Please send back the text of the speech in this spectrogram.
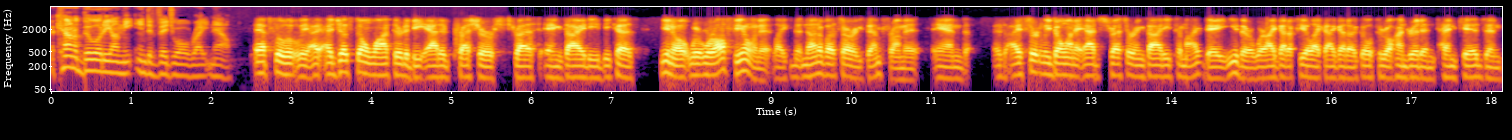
accountability on the individual right now? Absolutely. I, I just don't want there to be added pressure, stress, anxiety because, you know, we're, we're all feeling it. Like none of us are exempt from it. And I certainly don't want to add stress or anxiety to my day either, where I got to feel like I got to go through 110 kids and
